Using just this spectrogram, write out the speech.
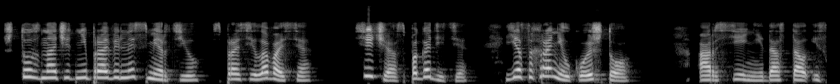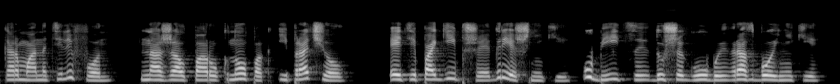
«Что значит неправильной смертью?» – спросила Вася. «Сейчас, погодите. Я сохранил кое-что». Арсений достал из кармана телефон, нажал пару кнопок и прочел. «Эти погибшие – грешники, убийцы, душегубы, разбойники,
